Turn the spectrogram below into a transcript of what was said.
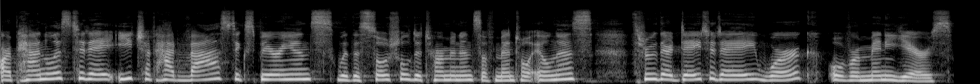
Our panelists today each have had vast experience with the social determinants of mental illness through their day to day work over many years.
